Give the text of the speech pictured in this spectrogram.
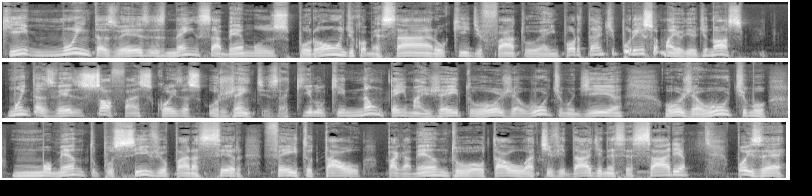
que muitas vezes nem sabemos por onde começar, o que de fato é importante, por isso a maioria de nós muitas vezes só faz coisas urgentes, aquilo que não tem mais jeito, hoje é o último dia, hoje é o último momento possível para ser feito tal pagamento ou tal atividade necessária. Pois é,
